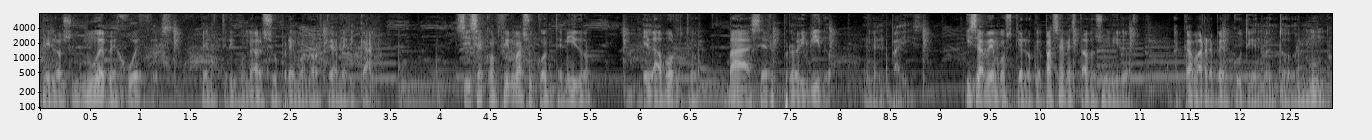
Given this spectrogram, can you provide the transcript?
de los nueve jueces del Tribunal Supremo norteamericano. Si se confirma su contenido, el aborto va a ser prohibido en el país. Y sabemos que lo que pasa en Estados Unidos acaba repercutiendo en todo el mundo.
